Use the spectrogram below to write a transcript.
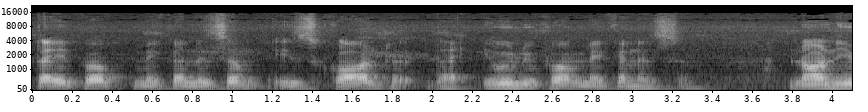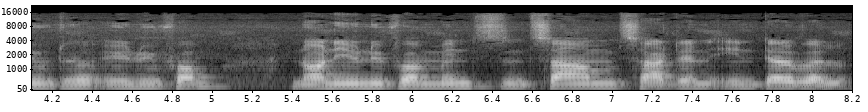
type of mechanism is called the uniform mechanism. Non-uniform non-uniform means in some certain interval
